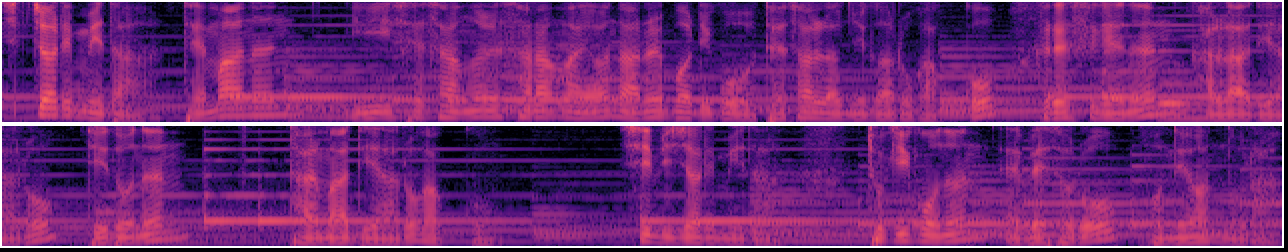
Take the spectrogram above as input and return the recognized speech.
10절입니다. 대만은 이 세상을 사랑하여 나를 버리고 데살로니가로 갔고 그레스게는 갈라디아로 디도는 달마디아로 갔고 12절입니다. 두기고는 에베소로 보내었노라.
